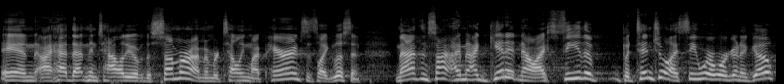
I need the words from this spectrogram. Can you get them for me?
And I had that mentality over the summer. I remember telling my parents it's like, "Listen, math and science. I mean, I get it now. I see the potential. I see where we're going to go.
